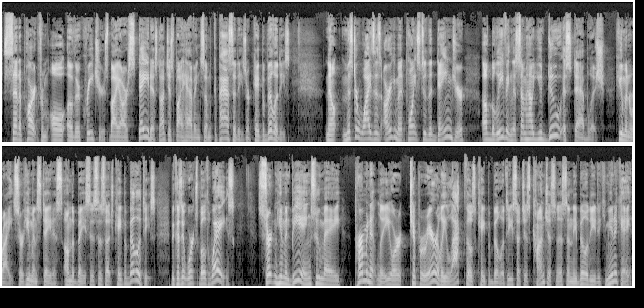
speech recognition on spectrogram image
set apart from all other creatures by our status, not just by having some capacities or capabilities. Now, Mr. Wise's argument points to the danger of believing that somehow you do establish human rights or human status on the basis of such capabilities, because it works both ways. Certain human beings who may permanently or temporarily lack those capabilities, such as consciousness and the ability to communicate,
